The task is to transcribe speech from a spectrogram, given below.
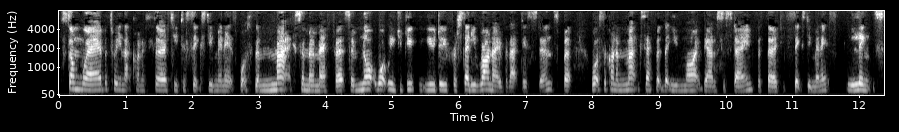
Somewhere between that kind of 30 to 60 minutes, what's the maximum effort? So, not what would you do, you do for a steady run over that distance, but what's the kind of max effort that you might be able to sustain for 30 to 60 minutes linked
